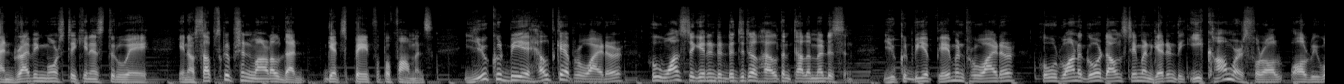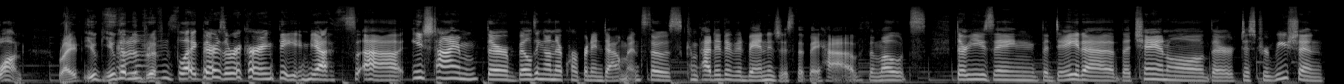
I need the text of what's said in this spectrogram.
and driving more stickiness through a you know, subscription model that gets paid for performance. You could be a healthcare provider who wants to get into digital health and telemedicine. You could be a payment provider who would want to go downstream and get into e-commerce for all, all we want right? You, you get the drift. Like there's a recurring theme, yes. Uh, each time they're building on their corporate endowments, those competitive advantages that they have, the moats. They're using the data, the channel, their distribution,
